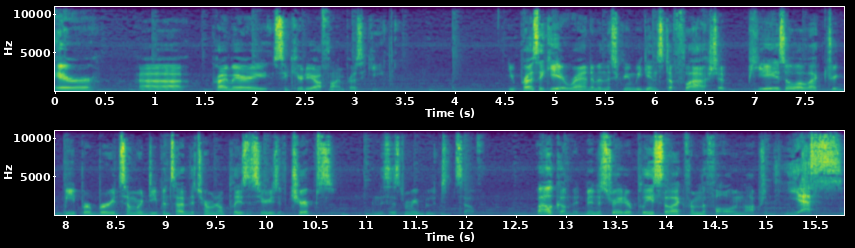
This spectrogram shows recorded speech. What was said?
Error. Uh, primary security offline. Press a key. You press a key at random and the screen begins to flash. A piezoelectric beeper buried somewhere deep inside the terminal plays a series of chirps, and the system reboots itself. Welcome, administrator. Please select from the following options. Yes!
